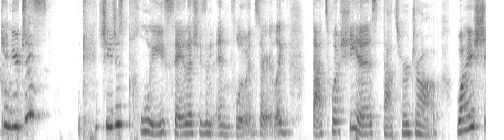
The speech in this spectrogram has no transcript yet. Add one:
Can you just can she just please say that she's an influencer? Like that's what she is. That's her job. Why is she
